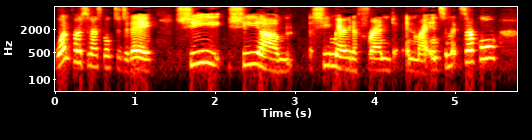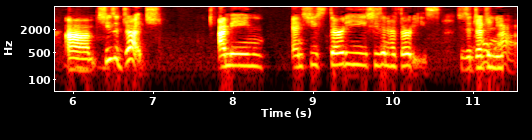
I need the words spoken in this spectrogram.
one person I spoke to today, she she um she married a friend in my intimate circle. Um, she's a judge. I mean, and she's thirty. She's in her thirties. She's a judge Oh, in New wow.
